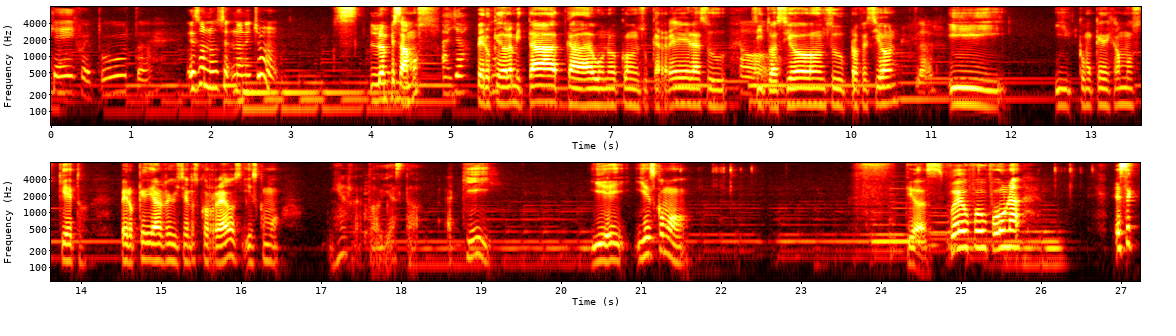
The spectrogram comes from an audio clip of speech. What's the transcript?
Qué hijo de puta. ¿Eso no, se, no han hecho? Lo empezamos, Ah, pero Ajá. quedó la mitad, cada uno con su carrera, su Oh, situación, su profesión, Claro. y, y como que dejamos quieto. Pero qué día revisé los correos y es como, mierda, todavía está aquí. Y, y es como, Dios, fue, fue, fue una, ese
